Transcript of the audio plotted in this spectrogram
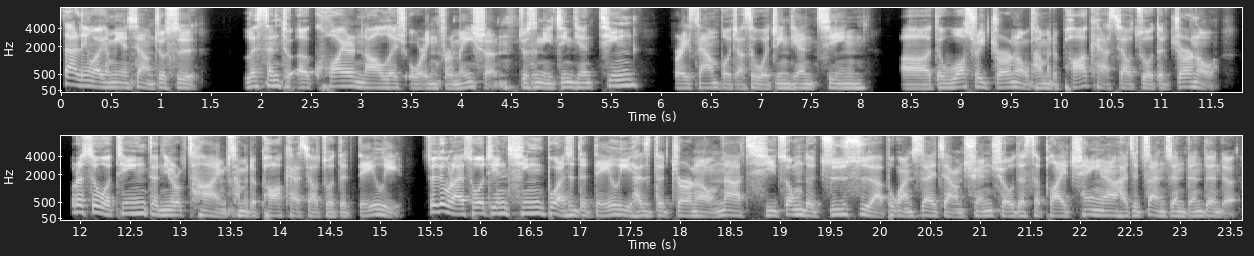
再另外一个面向就是 listen to acquire knowledge or information，就是你今天听，for example，假设我今天听呃 The Wall Street Journal 他们的 podcast 叫做 The Journal，或者是我听 The New York Times 他们的 podcast 叫做 The Daily。所以对我来说，今天听不管是 The Daily 还是 The Journal，那其中的知识啊，不管是在讲全球的 supply chain 啊，还是战争等等的，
